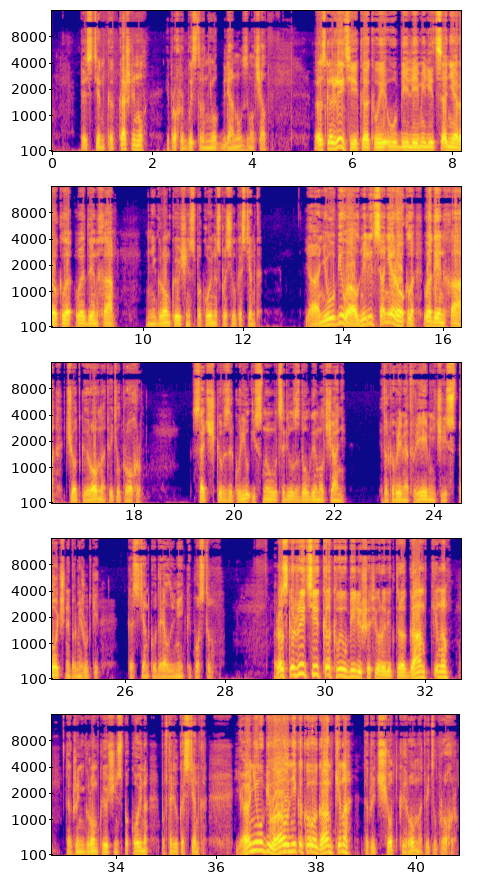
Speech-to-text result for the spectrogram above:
Костенко кашлянул, и Прохор быстро на него глянул и замолчал. — Расскажите, как вы убили милиционера около ВДНХ? — негромко и очень спокойно спросил Костенко. — Я не убивал милиционера около ВДНХ, — четко и ровно ответил Прохор. Садчиков закурил, и снова воцарилось долгое молчание. И только время от времени, через точные промежутки, Костенко ударял линейкой по столу. — Расскажите, как вы убили шофера Виктора Ганкина? — также негромко и очень спокойно повторил Костенко. — Я не убивал никакого Ганкина, — также четко и ровно ответил Прохор.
